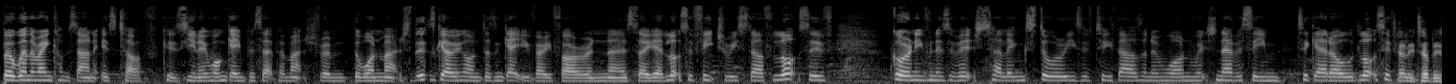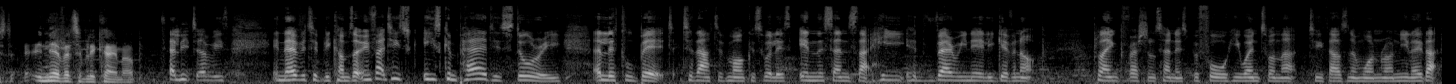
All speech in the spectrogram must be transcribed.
But when the rain comes down, it's tough because you know one game per set per match from the one match that's going on doesn't get you very far. And uh, so yeah, lots of featurey stuff, lots of Goran Ivanisevic telling stories of 2001, which never seem to get old. Lots of Teletubbies inevitably came up. Teletubbies inevitably comes up. In fact, he's he's compared his story a little bit to that of Marcus Willis in the sense that he had very nearly given up playing professional tennis before he went on that 2001 run. You know that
